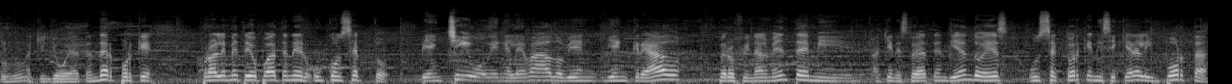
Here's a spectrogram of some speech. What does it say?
ujú. a quien yo voy a atender, porque probablemente yo pueda tener un concepto bien chivo, bien elevado, bien, bien creado, pero finalmente mi, a quien estoy atendiendo es un sector que ni siquiera le importa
